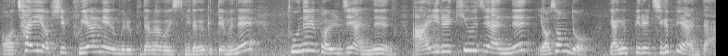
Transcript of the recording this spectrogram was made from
어, 차이 없이 부양의 의무를 부담하고 있습니다. 그렇기 때문에 돈을 벌지 않는 아이를 키우지 않는 여성도 양육비를 지급해야 한다.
